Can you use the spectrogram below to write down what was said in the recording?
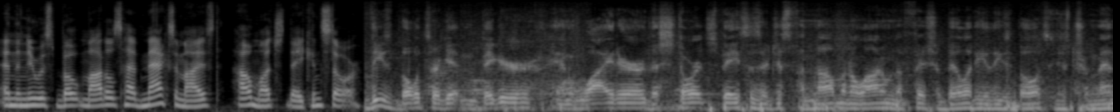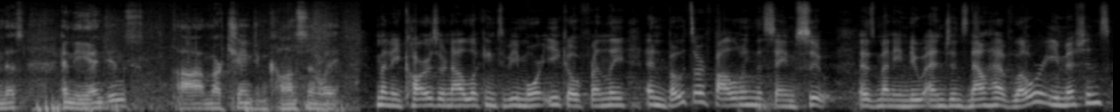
and the newest boat models have maximized how much they can store. These boats are getting bigger and wider. The storage spaces are just phenomenal on them. The fishability of these boats is just tremendous. And the engines um, are changing constantly. Many cars are now looking to be more eco-friendly and boats are following the same suit, as many new engines now have lower emissions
